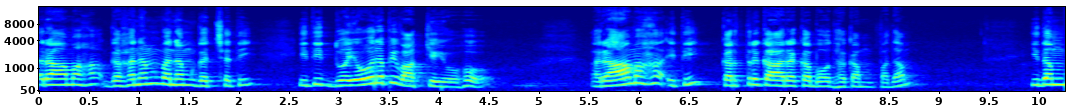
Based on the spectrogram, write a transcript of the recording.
रामः गहनं वनं गच्छति इति द्वयोरपि वाक्ययोः। रामः इति पदम्। इदं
